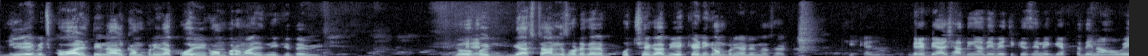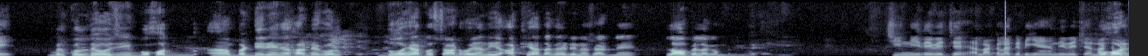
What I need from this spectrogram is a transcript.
ਜਿਹਦੇ ਵਿੱਚ ਕੁਆਲਿਟੀ ਨਾਲ ਕੰਪਨੀ ਦਾ ਕੋਈ ਵੀ ਕੰਪਰੋਮਾਈਜ਼ ਨਹੀਂ ਕਿਤੇ ਵੀ। ਜਦੋਂ ਕੋਈ ਗੈਸਟ ਆਣਗੇ ਤੁਹਾਡੇ ਘਰੇ ਪੁੱਛੇਗਾ ਵੀ ਇਹ ਕਿਹੜੀ ਕੰਪਨੀ ਦਾ ਡਿਨਰ ਸੈੱਟ ਹੈ। ਠੀਕ ਹੈ ਜੀ। ਮੇਰੇ ਵਿਆਹ ਸ਼ਾਦੀਆਂ ਦੇ ਵਿੱਚ ਕਿਸੇ ਨੇ ਗਿਫਟ ਦੇਣਾ ਹੋਵੇ ਬਿਲਕੁਲ ਦਿਓ ਜੀ ਬਹੁਤ ਵੱਡੀ ਰੇਂਜ ਹੈ ਸਾਡੇ ਕੋਲ। 2000 ਤੋਂ ਸਟਾਰਟ ਹੋ ਜਾਂਦੀ ਹੈ 8000 ਤੱਕ ਦੇ ਡਿਨਰ ਸੈੱਟ ਨੇ। ਲਾਓ ਪਹਿਲਾ ਕੰਪਨੀ ਦੇ ਚੀਨੀ ਦੇ ਵਿੱਚ ਅਲੱਗ-ਅਲੱਗ ਡਿਜ਼ਾਈਨ ਦੇ ਵਿੱਚ ਅਲੱਗ-ਅਲੱਗ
